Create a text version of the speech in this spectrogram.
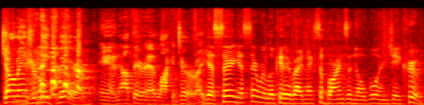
general manager of Baked Bear and out there at La Cantera, right? Yes, sir. Yes, sir. We're located right next to Barnes and Noble and J. Crew.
